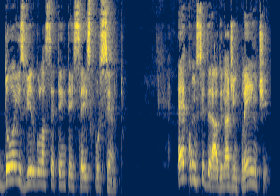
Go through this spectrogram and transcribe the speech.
2,76%. É considerado inadimplente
